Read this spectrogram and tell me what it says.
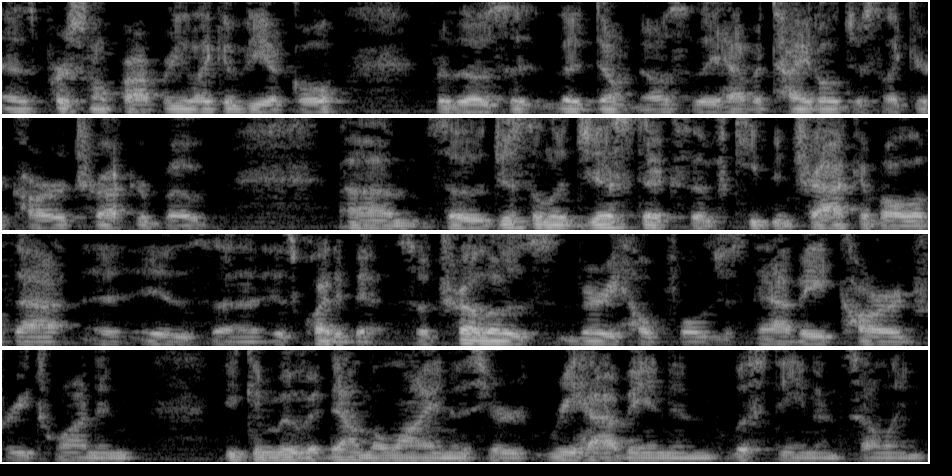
as personal property like a vehicle for those that, that, don't know. So they have a title just like your car, or truck, or boat. Um, so just the logistics of keeping track of all of that is uh, is quite a bit. So Trello is very helpful just to have a card for each one, and you can move it down the line as you're rehabbing and listing and selling.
